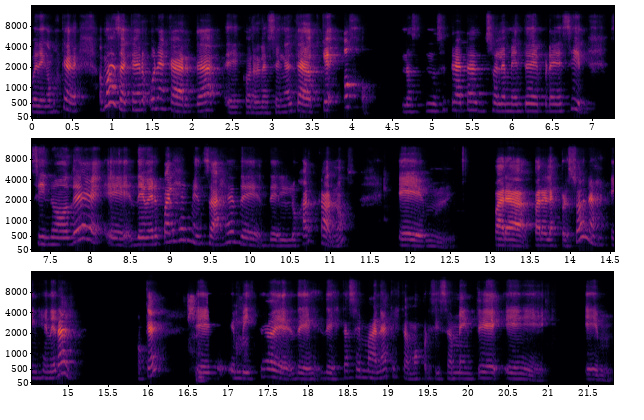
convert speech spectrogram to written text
digamos que vamos a sacar una carta eh, con relación al tarot, que ojo, no, no, se trata solamente de predecir, sino de, eh, de ver cuál es el mensaje de, de los arcanos em, para, para, las personas en general, ¿ok? en vista de, de, esta semana que estamos precisamente em,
